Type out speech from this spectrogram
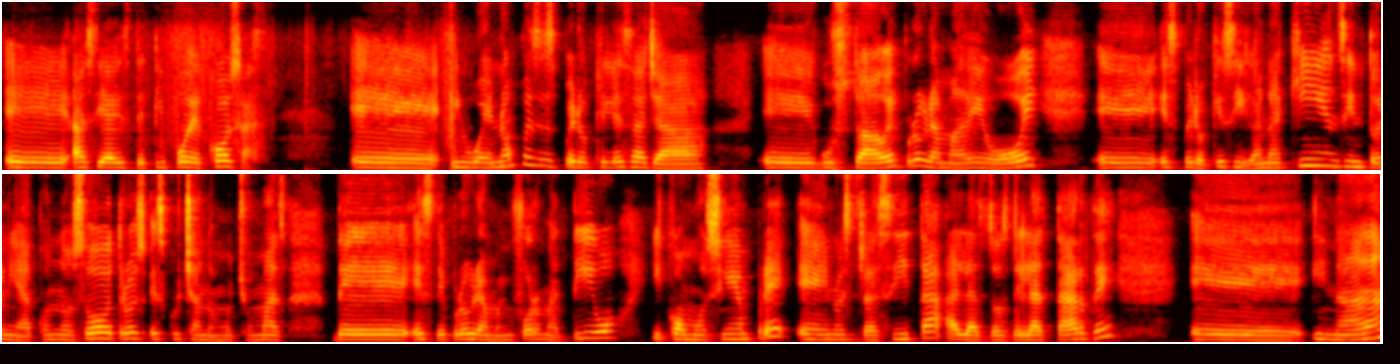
eh, hacia este tipo de cosas. Eh, y bueno, pues espero que les haya eh, gustado el programa de hoy. Eh, espero que sigan aquí en sintonía con nosotros, escuchando mucho más de este programa informativo y como siempre, nuestra cita a las 2 de la tarde. y nada,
